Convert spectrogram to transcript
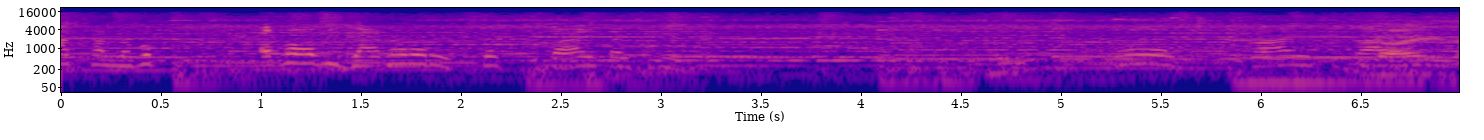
आत चाललं बघ अगं अभि जनावर आहे बघ गाय काहीतरी हो गाय गाय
